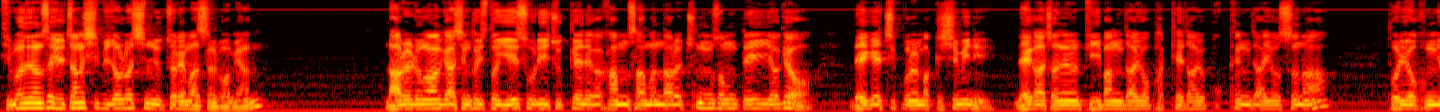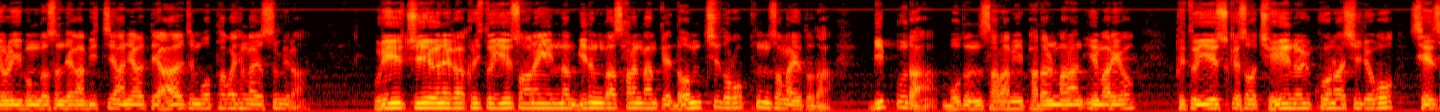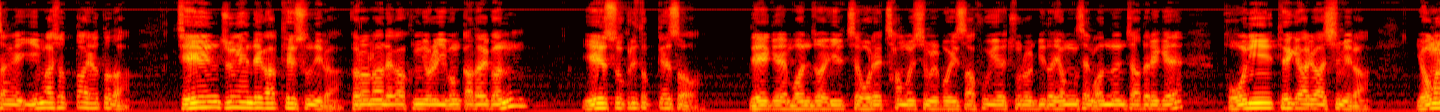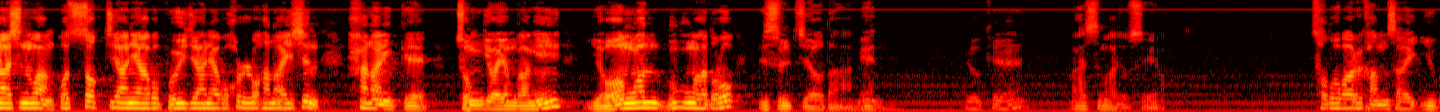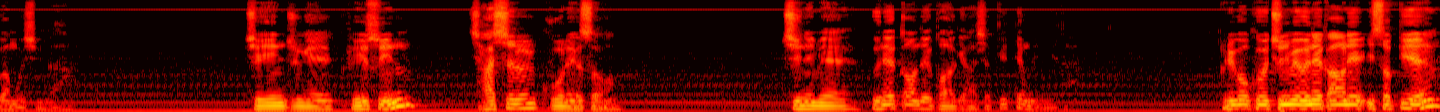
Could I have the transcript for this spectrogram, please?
디모데전서 1장 12절로 16절의 말씀을 보면 나를 응하게 하신 그리스도 예수 우리 주께 내가 감사함은 나를 충성되이 여겨 내게 직분을 맡기심이니 내가 전에는 비방자요 박해자요 폭행자였으나 도리어 긍휼을 입은 것은 내가 믿지 아니할 때 알지 못하고 행하였습니다. 우리 주의 은혜가 그리스도 예수 안에 있는 믿음과 사랑과 함께 넘치도록 풍성하여도다. 믿보다 모든 사람이 받을 만한 이 말이요 그리스도 예수께서 죄인을 구원하시려고 세상에 임하셨다 하였도다. 죄인 중에 내가 개순이라. 그러나 내가 긍휼을 입은 까닭은 예수 그리스도께서 내게 먼저 일체 오래 참으심을 보이사 후에 주를 믿어 영생 얻는 자들에게 본이 되게 하려 하심이라. 영원하신 왕 곧 썩지 아니하고 보이지 아니하고 홀로 하나이신 하나님께 존귀와 영광이 영원 무궁하도록 있을지어다 아멘 이렇게 말씀하셨어요 사도 바울 감사의 이유가 무엇인가 죄인 중에 괴수인 자신을 구원해서 주님의 은혜 가운데 거하게 하셨기 때문입니다. 그리고 그 주님의 은혜 가운데 있었기에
